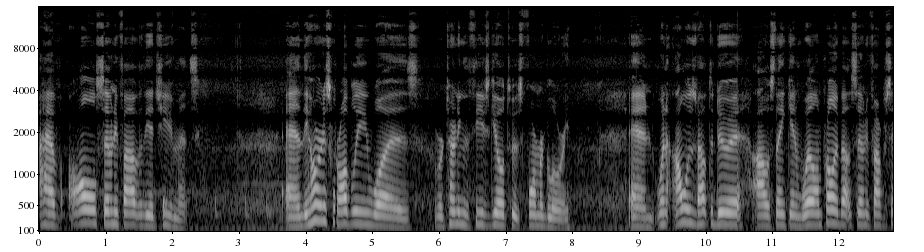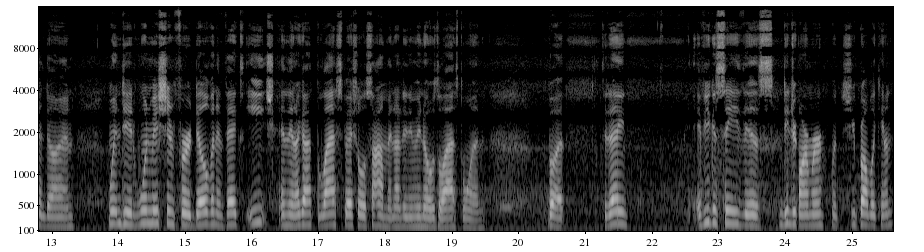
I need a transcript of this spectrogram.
I have all 75 of the achievements. And the hardest probably was returning the Thieves Guild to its former glory. And when I was about to do it, I was thinking, well, I'm probably about 75% done went and did one mission for Delvin and Vex each, and then I got the last special assignment. I didn't even know it was the last one. But today, if you can see this Daedric armor, which you probably can,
